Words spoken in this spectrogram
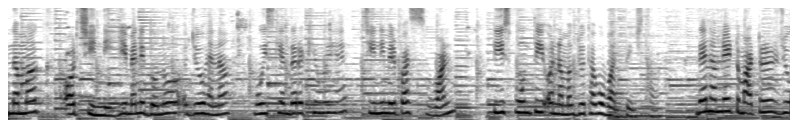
नमक और चीनी। ये मैंने दोनों जो है ना, वो इसके अंदर रखे हुए हैं। चीनी मेरे पास वन टीस्पून थी और नमक जो था, वो वन पिंच था। देन हमने टमाटर जो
